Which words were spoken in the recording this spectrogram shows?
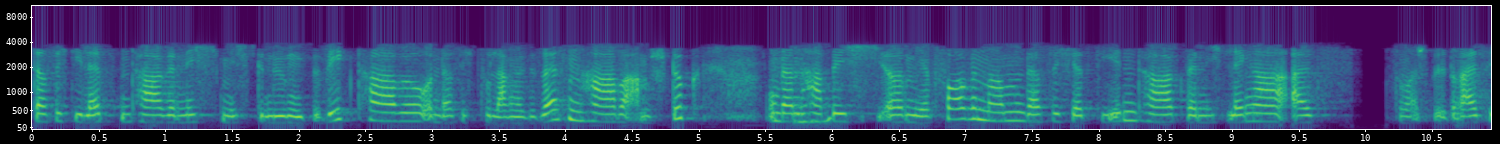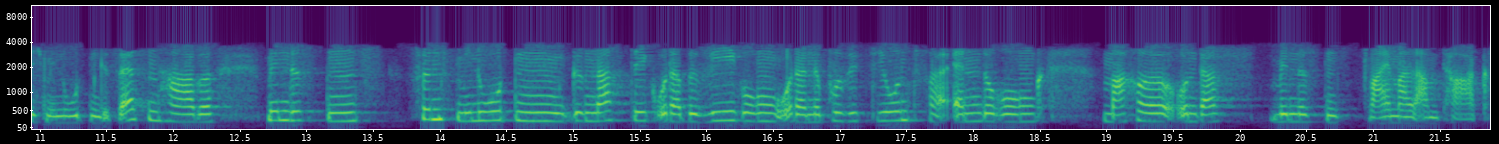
dass ich die letzten Tage nicht mich genügend bewegt habe und dass ich zu lange gesessen habe am Stück. Und dann mhm. habe ich äh, mir vorgenommen, dass ich jetzt jeden Tag, wenn ich länger als zum Beispiel 30 Minuten gesessen habe, mindestens fünf Minuten Gymnastik oder Bewegung oder eine Positionsveränderung mache und das mindestens zweimal am Tag.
